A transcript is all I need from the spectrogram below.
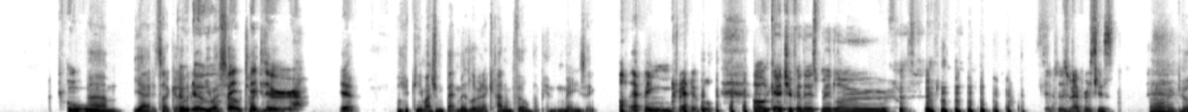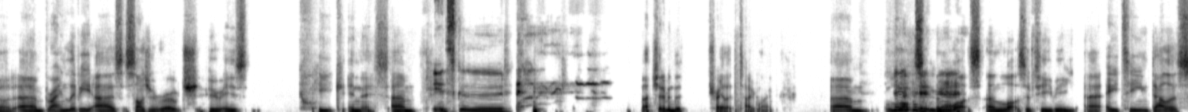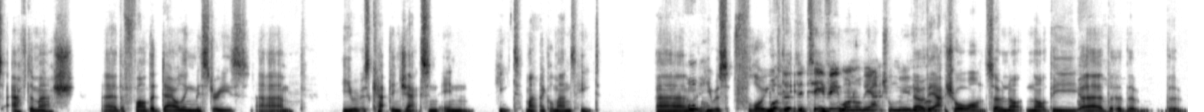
Ooh. Um, yeah, it's like a oh no, USO Bette type. Thing. Midler. Yeah. Can you imagine Bette Midler in a Cannon film? That'd be amazing. Oh, that'd be incredible. I'll get you for this, Midler. Simpsons references. Oh my god. Um, Brian Libby as Sergeant Roach, who is peak in this. Um, It's good. That should have been the trailer tagline. Um, lots been, and yeah. lots and lots of TV. Uh, A Team, Dallas, Aftermash, uh, the Father Dowling Mysteries. Um, he was Captain Jackson in Heat, Michael Mann's Heat. Um, he was Floyd. What the, the TV one or the actual movie? no, the actual one. So not not the uh, the the the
